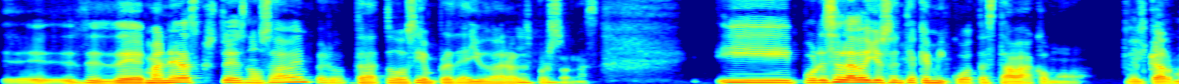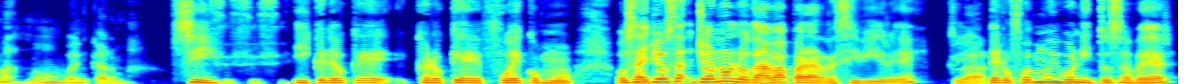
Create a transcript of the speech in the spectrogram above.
eh, de, maneras que ustedes no saben, pero trato siempre de ayudar a las personas. Y por ese lado yo sentía que mi cuota estaba como... El karma, ¿no? Buen karma. Sí, sí, sí, sí, Y creo que, creo que fue como, o sea, yo, yo no lo daba para recibir, ¿eh? Claro. Pero fue muy bonito saber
